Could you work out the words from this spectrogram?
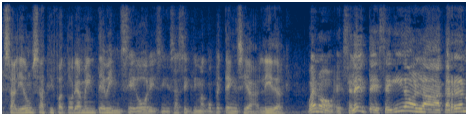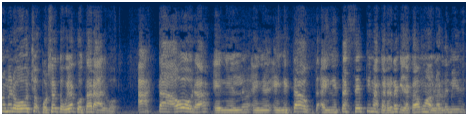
salieron satisfactoriamente vencedores en esa séptima competencia líder Bueno, excelente. Seguido en la carrera número 8. Por cierto, voy a acotar algo. Hasta ahora, en, el, en, esta, en esta séptima carrera que ya acabamos de hablar de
